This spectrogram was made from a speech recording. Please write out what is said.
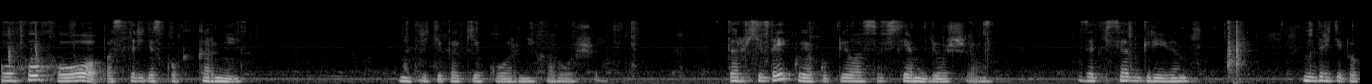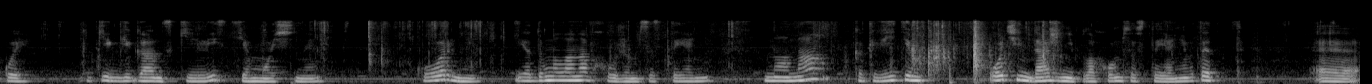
Охо-хо, посмотрите, сколько корней. Смотрите, какие корни хорошие. Эту орхидейку я купила совсем дешево. За 50 гривен. Смотрите, какой, какие гигантские листья мощные. Корни. Я думала, она в худшем состоянии. Но она, как видим, очень даже неплохом состоянии. Вот этот э,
